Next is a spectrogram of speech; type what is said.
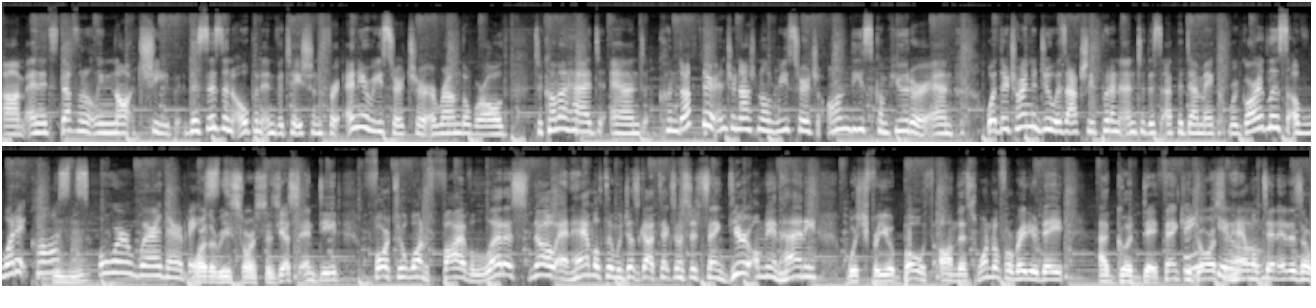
um, and it's definitely not cheap, this is an open invitation for any researcher around the world to come ahead and conduct their international research on these computer. And what they're trying to do is actually put an end to this epidemic, regardless of what it costs or where they're based. Mm-hmm. Or the resources. Yes, indeed. 4215, let us know. And Hamilton, we just got a text message saying, Dear Omni and Hani, wish for you both on this wonderful radio day a good day. Thank you, Thank Doris and. Hamilton. It is a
